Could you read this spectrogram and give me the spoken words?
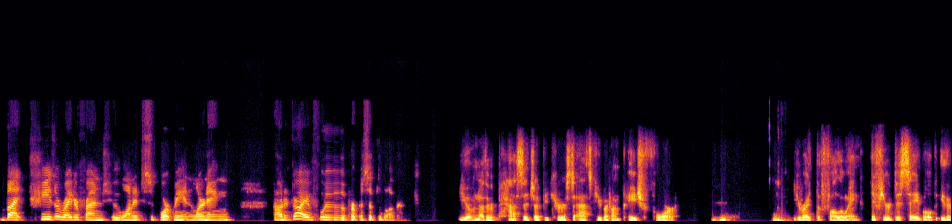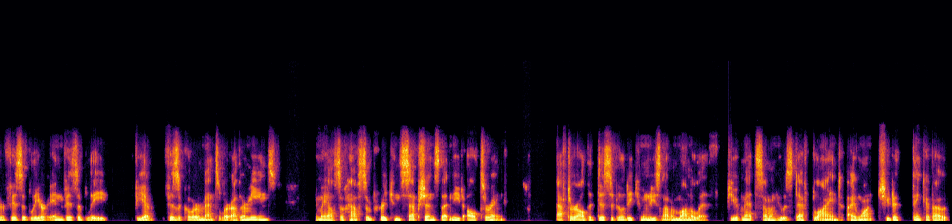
but she's a writer friend who wanted to support me in learning how to drive for the purpose of the book. You have another passage I'd be curious to ask you about on page 4 mm-hmm. You write the following If you're disabled, either visibly or invisibly, via physical or mental or other means, you may also have some preconceptions that need altering. After all, the disability community is not a monolith. If you've met someone who is deaf-blind, I want you to think about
